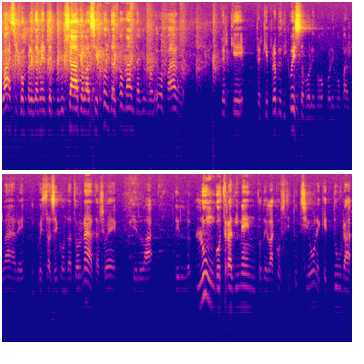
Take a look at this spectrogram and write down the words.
quasi completamente bruciato la seconda domanda che volevo farle perché perché proprio di questo volevo, volevo parlare in questa seconda tornata, cioè della, del lungo tradimento della Costituzione che dura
